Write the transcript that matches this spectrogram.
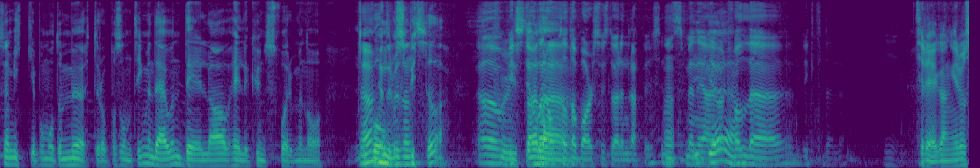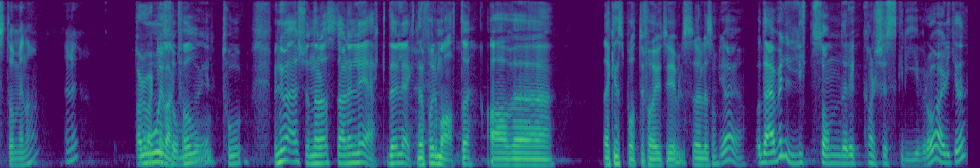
Som ikke på en måte møter opp på sånne ting. Men det er jo en del av hele kunstformen å, Ja, gå og spytte, da. Ja, det er viktig å være opptatt av bars hvis du er en rapper, synes, mener jeg i Ja, ja. hvert fall. Det er viktig del. Tre ganger hos Domina. Eller? Har du To, vært i der så hvert fall. To. Men jo, jeg skjønner det. ass. Det er det, lek, det lekne formatet av uh, Det er ikke en Spotify-utgivelse, liksom. Ja, ja. Og det er vel litt sånn dere kanskje skriver òg, er det ikke det?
